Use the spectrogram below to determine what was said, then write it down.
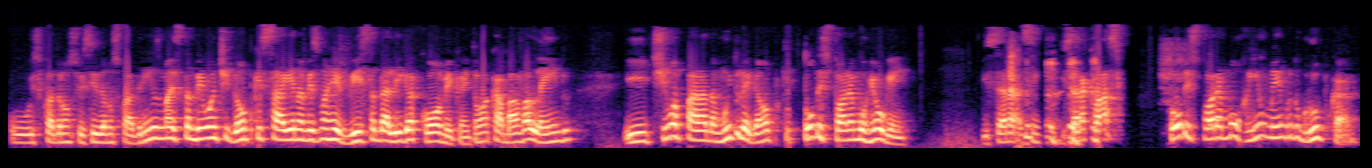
o Esquadrão Suicida nos quadrinhos, mas também o antigão, porque saía na mesma revista da Liga Cômica, então eu acabava lendo. E tinha uma parada muito legal, porque toda história morria alguém. Isso era, assim, isso era clássico. Toda história morria um membro do grupo, cara.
